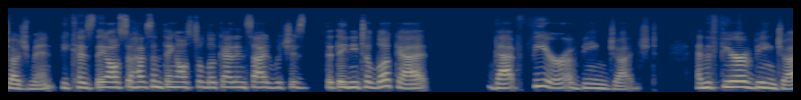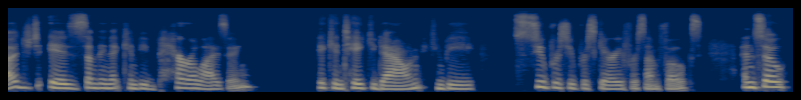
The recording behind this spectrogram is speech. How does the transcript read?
judgment because they also have something else to look at inside, which is that they need to look at that fear of being judged. And the fear of being judged is something that can be paralyzing. It can take you down. It can be super, super scary for some folks. And so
